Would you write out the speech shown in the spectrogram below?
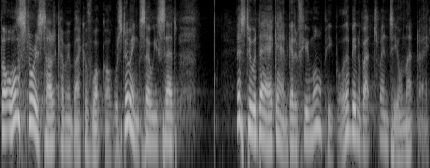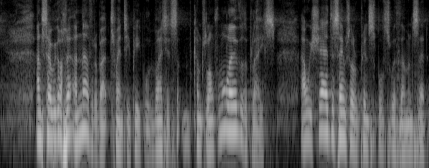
But all the stories started coming back of what God was doing. So we said, let's do a day again, get a few more people. There had been about 20 on that day. And so we got a, another about 20 people invited come along from all over the place. And we shared the same sort of principles with them and said,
